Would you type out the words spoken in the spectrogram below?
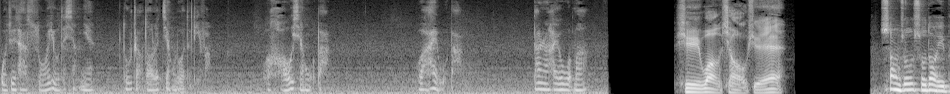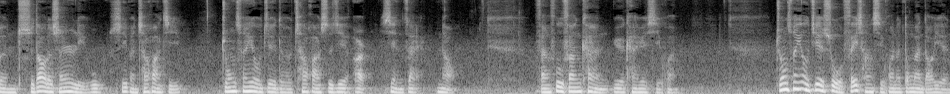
我对他所有的想念都找到了降落的地方。我好想我爸，我爱我爸，当然还有我妈。希望小学。上周收到一本迟到的生日礼物，是一本插画集，中村佑介的《插画世界二》，现在 now。反复翻看，越看越喜欢。中村佑介是我非常喜欢的动漫导演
